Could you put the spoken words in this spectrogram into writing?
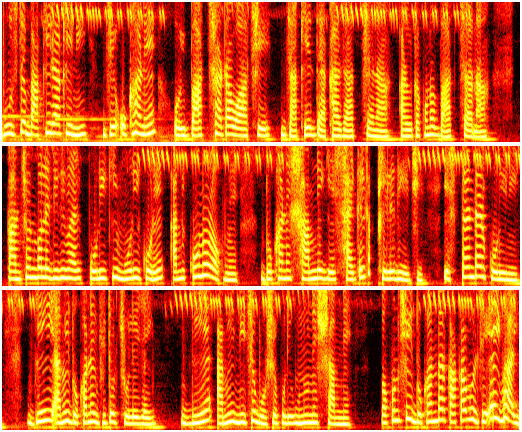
বুঝতে বাকি রাখিনি যে ওখানে ওই বাচ্চাটাও আছে, যাকে দেখা যাচ্ছে না, আর ওটা কোনো বাচ্চা না। কাঞ্চন বলে, দিদিভাই পড়ি কি মরি করে আমি কোনো রকমে দোকানের সামনে গিয়ে সাইকেলটা ফেলে দিয়েছি। স্ট্যান্ড আর করিনি। গিয়েই আমি দোকানের ভিতর চলে যাই। গিয়ে আমি নিচে বসে পড়ি উনুনের সামনে। তখন সেই দোকানদার কাকা বলছে, এই ভাই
